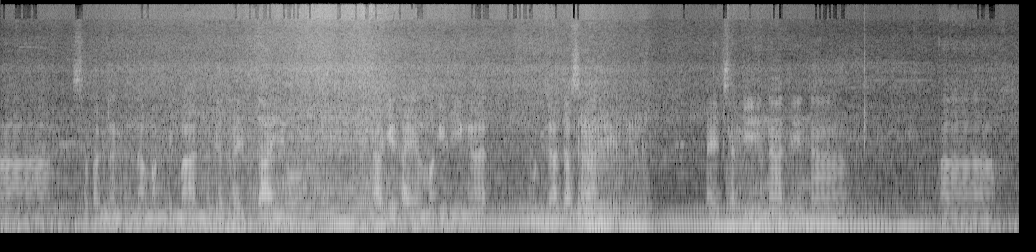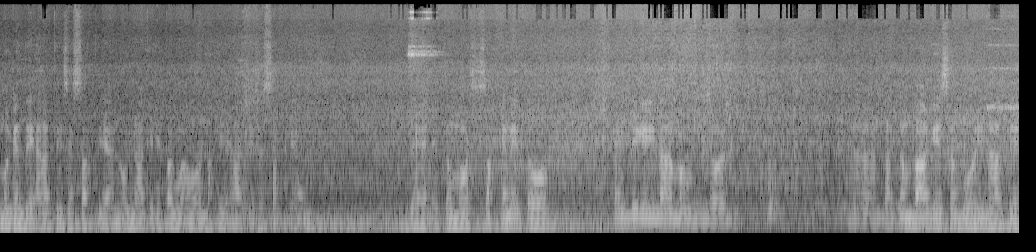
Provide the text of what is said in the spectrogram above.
Ah, sa pag na, nag, nag-drive tayo, lagi tayong mag-iingat, magdadasal. Kahit sabihin natin na ah, maganda yung ating sasakyan, wag natin ipagmamalaki yung ating sasakyan. Dahil itong mga sasakyan na ito, ay bigay lamang ni Lord. Yan, lahat ng bagay sa buhay natin,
